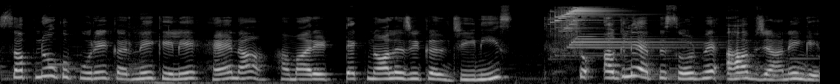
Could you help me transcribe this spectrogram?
सपनों को पूरे करने के लिए है ना हमारे टेक्नोलॉजिकल जीनीस तो अगले एपिसोड में आप जानेंगे,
